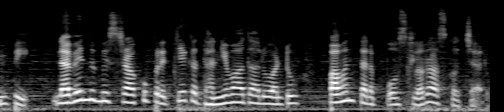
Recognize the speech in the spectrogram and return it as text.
ఎంపీ నవేంద్ర మిశ్రాకు ప్రత్యేక ధన్యవాదాలు అంటూ పవన్ తన పోస్టులో రాసుకొచ్చారు.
